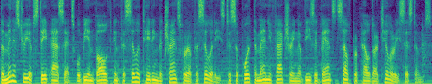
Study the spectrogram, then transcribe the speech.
The Ministry of State Assets will be involved in facilitating the transfer of facilities to support the manufacturing of these advanced self-propelled artillery systems.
